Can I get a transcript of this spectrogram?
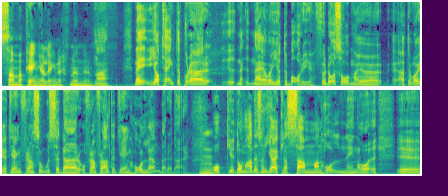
samma pengar längre. Men, Nej. Men jag tänkte på det här eh, när jag var i Göteborg. För då såg man ju att det var ett gäng fransoser där och framförallt ett gäng holländare där. Mm. Och de hade sån jäkla sammanhållning. och eh,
